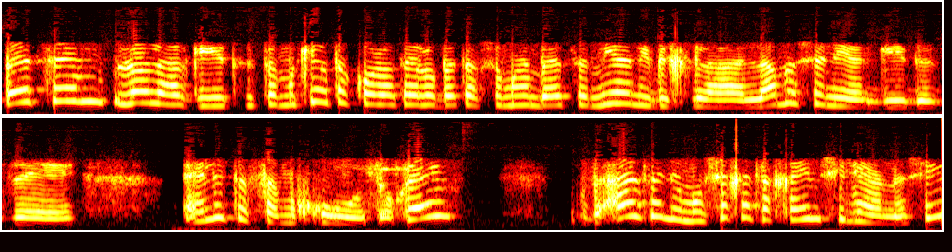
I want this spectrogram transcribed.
בעצם לא להגיד. אתה מכיר את הקולות האלו בטח שאומרים בעצם מי אני בכלל, למה שאני אגיד את זה, אין לי את הסמכות, אוקיי? ואז אני מושכת לחיים שלי אנשים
